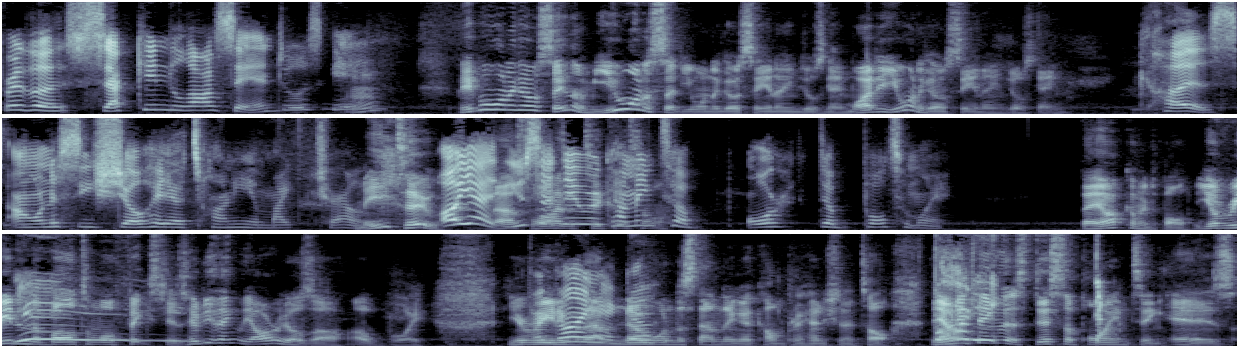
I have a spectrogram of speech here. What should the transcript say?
for the second Los Angeles game. Hmm? People want to go see them. You want to said you want to go see an Angels game. Why do you want to go see an Angels game? Cause I want to see Shohei Ohtani and Mike Trout. Me too. Oh yeah, That's you said they the were coming are- to or to Baltimore. They are coming to Baltimore. You're reading the Baltimore fixtures. Who do you think the Orioles are? Oh boy, you're They're reading without no go- understanding or comprehension at all. The only thing that's disappointing is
